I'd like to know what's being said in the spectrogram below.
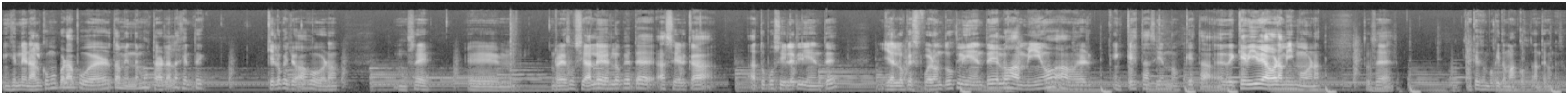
en general como para poder también demostrarle a la gente qué es lo que yo hago, ¿verdad? No sé, em, redes sociales es lo que te acerca a tu posible cliente y a lo que fueron tus clientes los amigos a ver en qué está haciendo, qué está, de qué vive ahora mismo, ¿verdad? Entonces, que ser un poquito más constante con eso.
